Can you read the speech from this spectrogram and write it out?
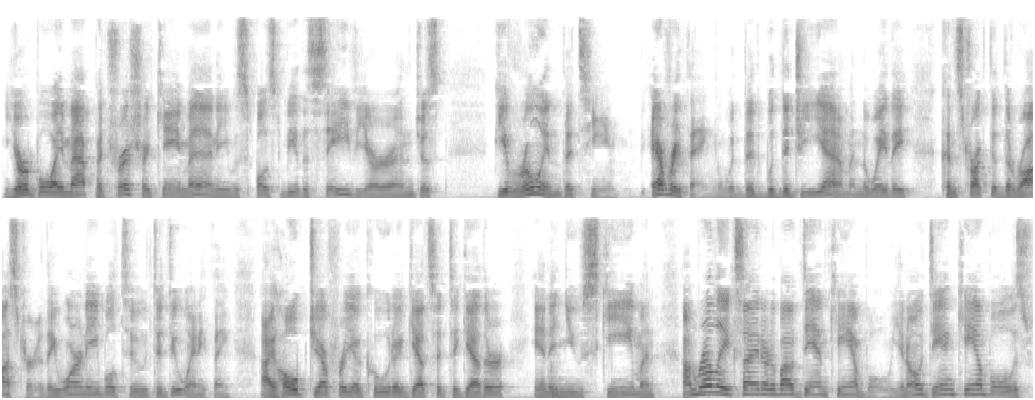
Your boy Matt Patricia came in, he was supposed to be the savior and just, he ruined the team. Everything with the with the GM and the way they constructed the roster. They weren't able to to do anything. I hope Jeffrey Okudah gets it together in a new scheme, and I'm really excited about Dan Campbell. You know, Dan Campbell is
